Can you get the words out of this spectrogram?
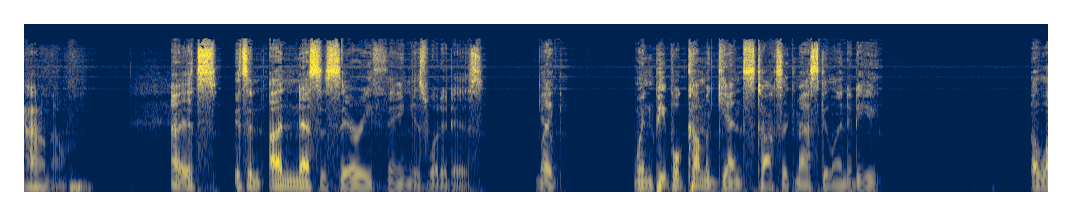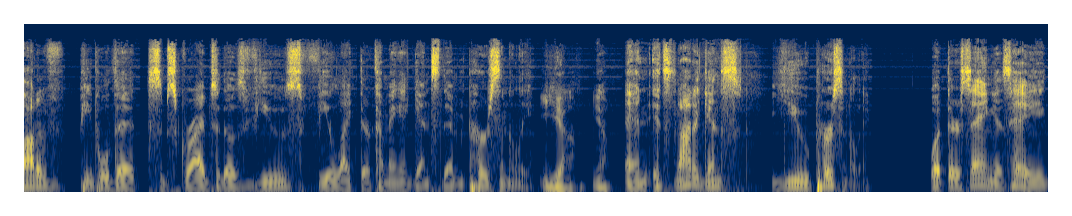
I don't know. Uh, It's it's an unnecessary thing, is what it is. Yeah. Like when people come against toxic masculinity, a lot of people that subscribe to those views feel like they're coming against them personally, Yeah, yeah, and it's not against you personally. What they're saying is, hey,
